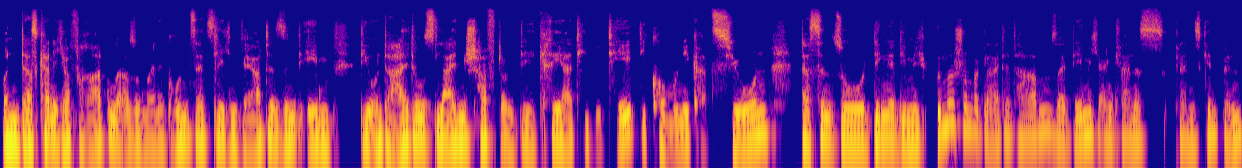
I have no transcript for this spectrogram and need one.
Und das kann ich ja verraten. Also meine grundsätzlichen Werte sind eben die Unterhaltungsleidenschaft und die Kreativität, die Kommunikation. Das sind so Dinge, die mich immer schon begleitet haben, seitdem ich ein kleines, kleines Kind bin.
